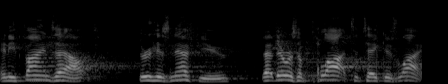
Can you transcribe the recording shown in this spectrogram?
and he finds out through his nephew that there was a plot to take his life,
